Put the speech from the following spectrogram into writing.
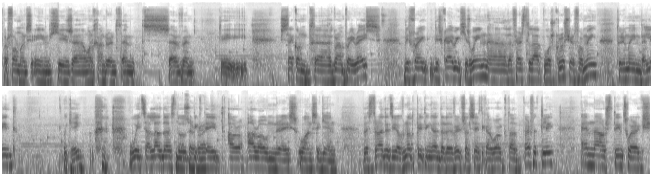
performance in his uh, 172nd uh, Grand Prix race. Descri- describing his win, uh, the first lap was crucial for me to remain in the lead okay, which allowed us to no dictate our, our own race once again. The strategy of not pitting under the virtual safety car worked out perfectly, and our stints were ex-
